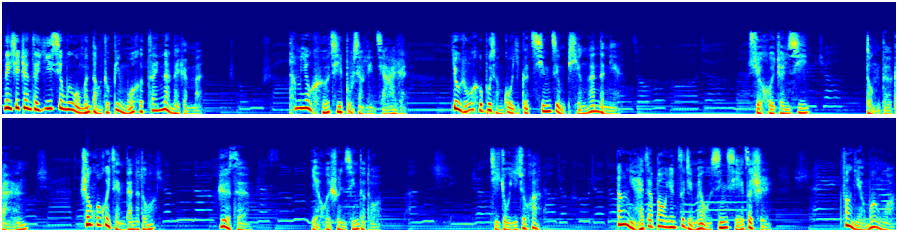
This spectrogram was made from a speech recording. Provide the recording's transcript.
那些站在一线为我们挡住病魔和灾难的人们，他们又何其不想念家人？”又如何不想过一个清静平安的年？学会珍惜，懂得感恩，生活会简单的多，日子也会顺心的多。记住一句话：当你还在抱怨自己没有新鞋子时，放眼望望，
